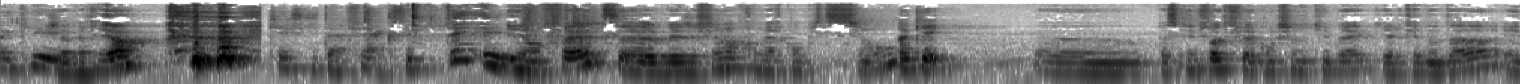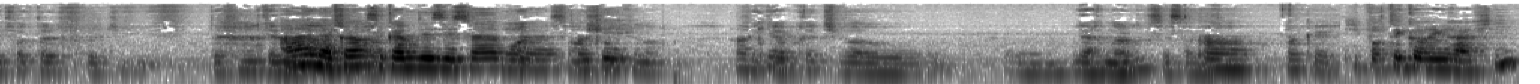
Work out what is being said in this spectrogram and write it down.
Ok. J'avais rien. Qu'est-ce qui t'a fait accepter? Et en fait, euh, ben, j'ai fait ma première compétition. Ok. Euh, parce qu'une fois que tu fais la compétition du Québec, il y a le Canada. Et une fois que tu as, fini le Canada... Ah d'accord, c'est comme des étapes. Ouais, euh, c'est un ok. championnat. Ok. Fait qu'après, tu vas au... L'Arnold, c'est ça. la Ah, ok. Puis pour tes chorégraphies,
